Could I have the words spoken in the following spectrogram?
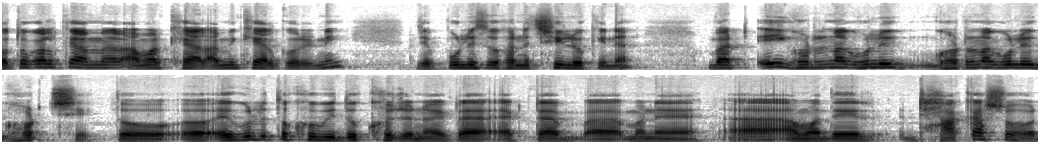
গতকালকে আমার আমার খেয়াল, আমি খেয়াল করিনি যে পুলিশ ওখানে ছিল কি না বাট এই ঘটনাগুলি ঘটনাগুলি ঘটছে। তো এগুলো তো খুবই দুঃখজনক। একটা একটা মানে আমাদের ঢাকা শহর,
